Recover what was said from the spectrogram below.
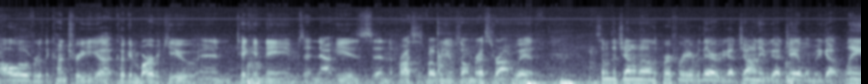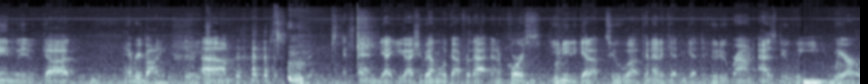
all over the country uh, cooking barbecue and taking names, and now he is in the process of opening his own restaurant with some of the gentlemen on the periphery over there. We got Johnny, we got Jalen, we got Lane, we've got everybody. Um, and yeah, you guys should be on the lookout for that. And of course, you need to get up to uh, Connecticut and get to Hoodoo Brown, as do we. We are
